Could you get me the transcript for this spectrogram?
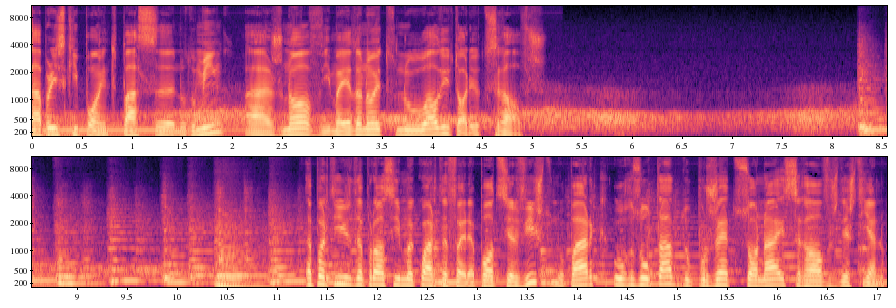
Zabriskie Point passa no domingo, às nove e meia da noite, no Auditório de Serralves. A partir da próxima quarta-feira pode ser visto, no parque, o resultado do projeto Sonai Serralves deste ano.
